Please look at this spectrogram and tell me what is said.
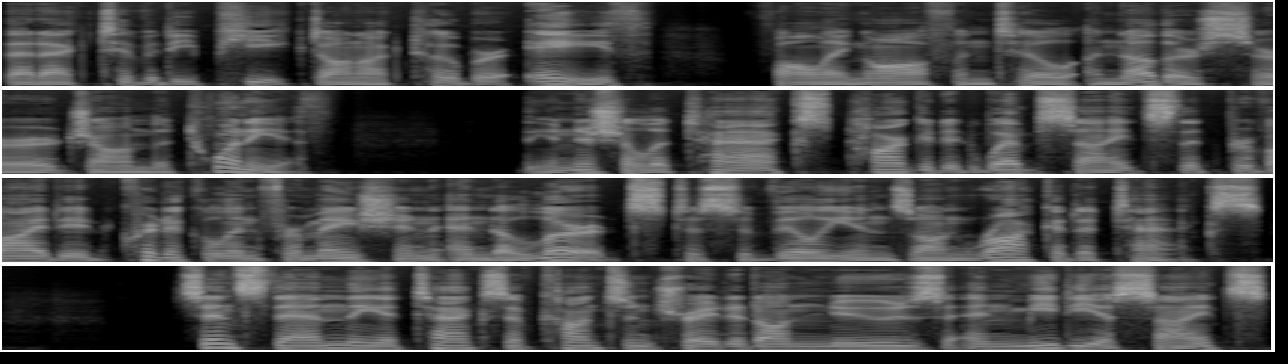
That activity peaked on October 8th falling off until another surge on the 20th. The initial attacks targeted websites that provided critical information and alerts to civilians on rocket attacks. Since then, the attacks have concentrated on news and media sites,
